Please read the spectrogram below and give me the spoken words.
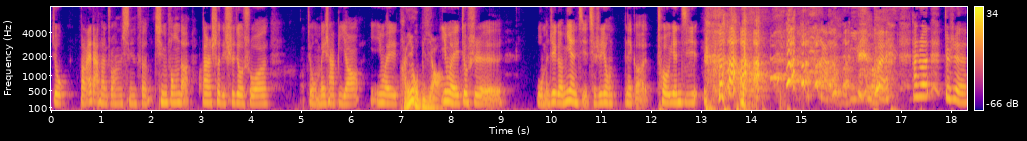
就本来打算装新风新风的，但是设计师就说。就没啥必要，因为很有必要，因为就是我们这个面积，其实用那个抽油烟机，大可不必。对，他说就是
